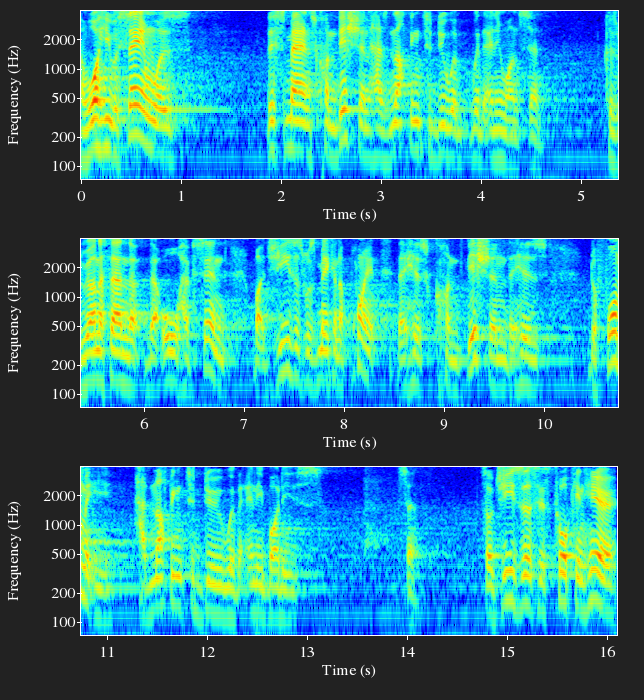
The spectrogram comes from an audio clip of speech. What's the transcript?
And what he was saying was, this man's condition has nothing to do with, with anyone's sin. Because we understand that, that all have sinned, but Jesus was making a point that his condition, that his deformity, had nothing to do with anybody's sin. So Jesus is talking here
